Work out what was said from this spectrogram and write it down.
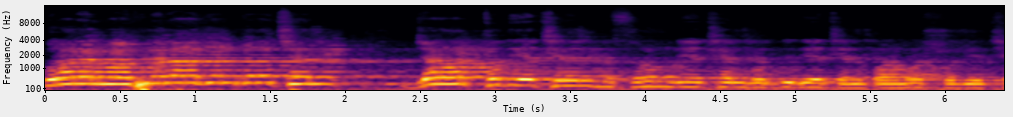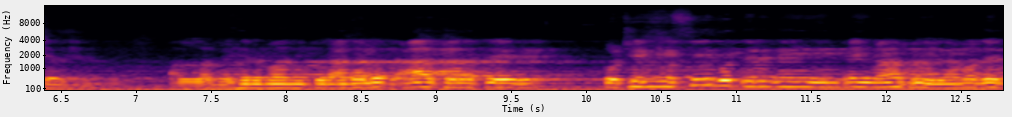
কোরআনের মাহফিলের আয়োজন করেছেন, যার অর্থ দিয়েছেন, শ্রম দিয়েছেন, বুদ্ধি দিয়েছেন, পরামর্শ দিয়েছেন। আল্লাহ মেহরবানি করে আদালত আখেরাতে কঠিন মুসিবতের দিন এই মাহফিল আমাদের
